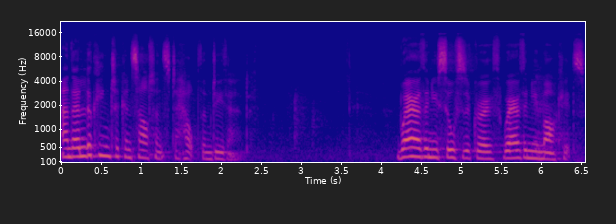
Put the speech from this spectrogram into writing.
And they're looking to consultants to help them do that. Where are the new sources of growth? Where are the new markets?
